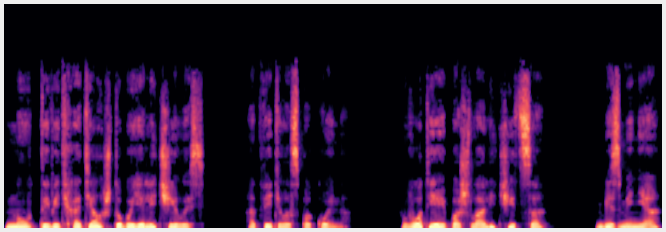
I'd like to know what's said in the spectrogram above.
«Ну, ты ведь хотел, чтобы я лечилась?» — ответила спокойно. «Вот я и пошла лечиться. Без меня.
